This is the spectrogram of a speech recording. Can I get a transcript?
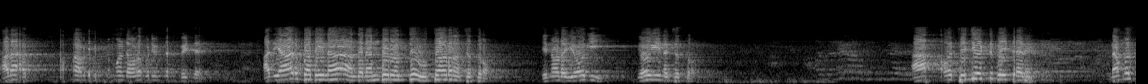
ஆனால் அப்பா அப்படி நம்ம டெவலப் பண்ணி விட்டு போயிட்டார். அது யார் பார்த்தீங்கன்னா அந்த நண்பர் வந்து உத்தாட நட்சத்திரம். என்னோட யோகி யோகி நட்சத்திரம். ஆஹ் அவர் செஞ்சு விட்டு போயிட்டாரு. நம்மளுக்கு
